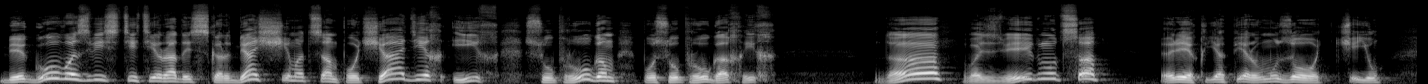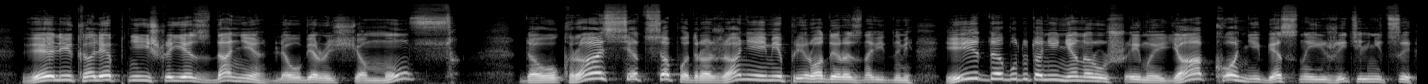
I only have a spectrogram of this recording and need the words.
Бегу возвестить и радость скорбящим отцам по чадьях их, супругам по супругах их. Да, воздвигнутся, рек я первому зодчию, великолепнейшее здание для убежища мус — да украсятся подражаниями природы разновидными, и да будут они ненарушимы, яко небесные жительницы,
